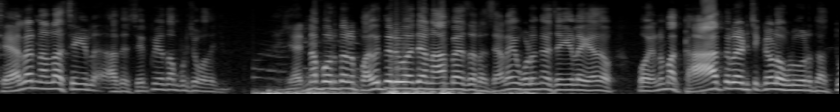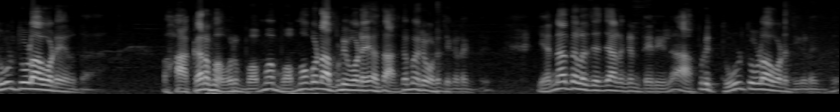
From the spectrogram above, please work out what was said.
சிலை நல்லா செய்யலை. அது சிற்பியை தான் பிடிச்சி உதைக்கணும். என்னை பொறுத்தவரை பகுத்தறிவாதியாக நான் பேசுகிறேன் சிலை ஒழுங்காக செய்யலை. ஏதோ ஓ என்னம்மா காற்றுல அடிச்சு கீழே விழுவுறதா தூள் தூளாக உடையிறதா? அக்கறமா ஒரு பொம்மை பொம்மை கூட அப்படி உடையாது. அந்த மாதிரி உடஞ்சி கிடக்குது. என்னத்தில் செஞ்சானுங்கன்னு தெரியல. அப்படி தூள் தூளாக உடஞ்சி கிடக்குது.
